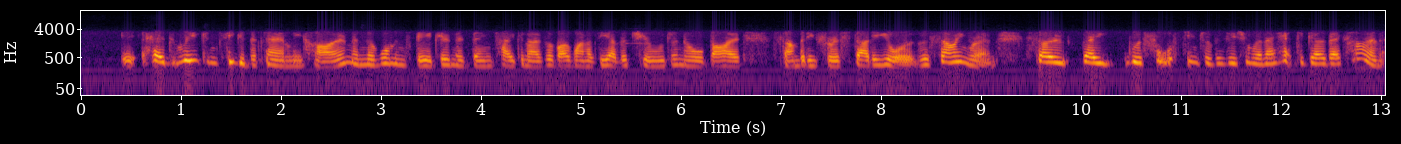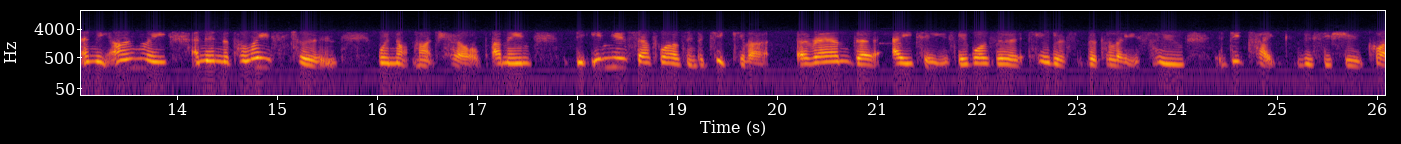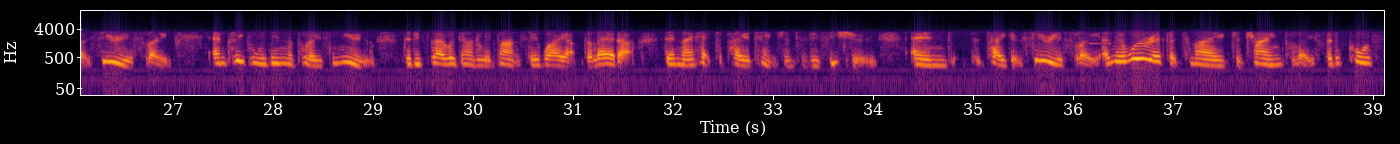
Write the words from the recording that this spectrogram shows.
had reconfigured the family home and the woman's bedroom had been taken over by one of the other children or by somebody for a study or the sewing room. So they were forced into a position where they had to go back home. And the only, and then the police too, were not much help. I mean, in New South Wales in particular, around the 80s, there was a head of the police who did take this issue quite seriously. And people within the police knew that if they were going to advance their way up the ladder, then they had to pay attention to this issue and take it seriously. And there were efforts made to train police, but of course,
